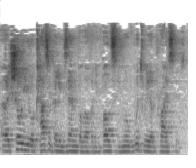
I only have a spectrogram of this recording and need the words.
uh, show you a classical example of an impulse move with real prices.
